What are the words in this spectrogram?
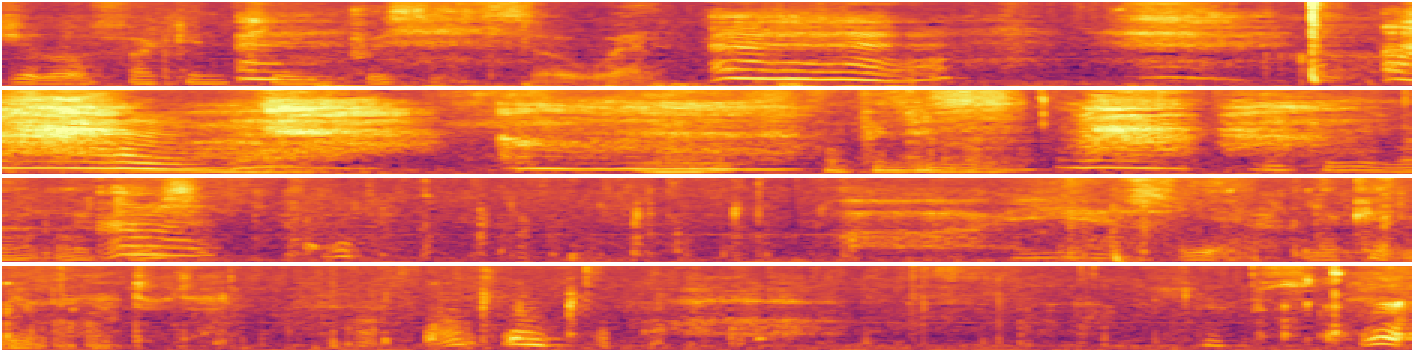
Your little fucking chin pussy is so wet. Open your mouth. Open your mouth like this. Oh, yes, yeah. Look at me while I do that. Yeah.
